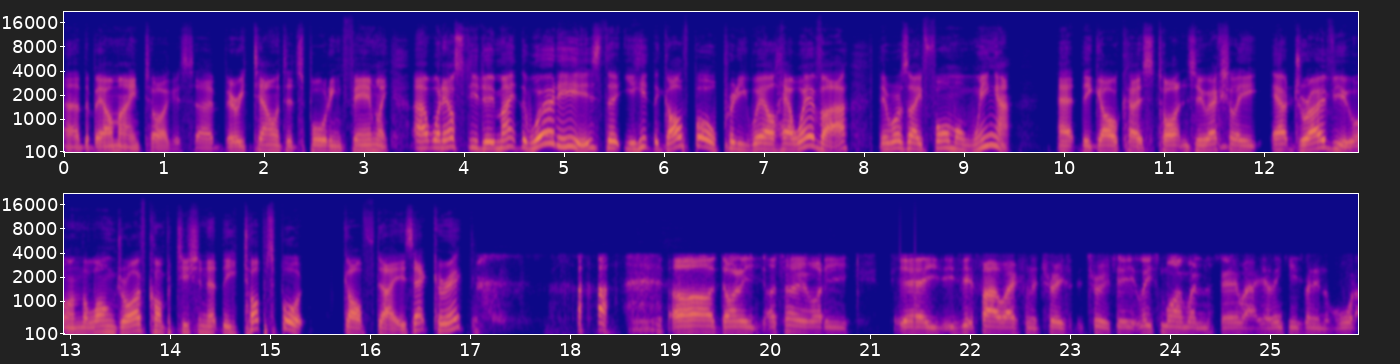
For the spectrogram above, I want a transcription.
uh, the Balmain Tigers. So very talented sporting family. Uh, what else do you do, mate? The word is that you hit the golf ball pretty well. However, there was a former winger at the Gold Coast Titans who actually outdrove you on the long drive competition at the Top Sport Golf Day. Is that correct? oh, Donny, I tell you what, he yeah, he's, a bit far away from the truth. Truth. At least mine went in the fairway. I think he's went in the water.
